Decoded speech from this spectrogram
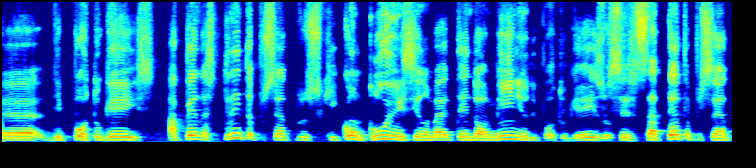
é, de português, apenas 30% dos que concluem o ensino médio têm domínio de português, ou seja, 70%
